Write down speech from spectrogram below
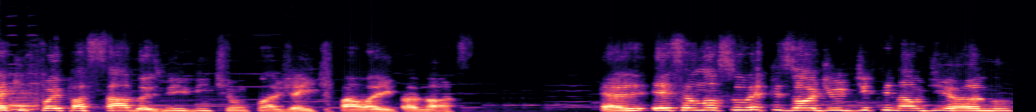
é que foi passar 2021 com a gente? Fala aí para nós. É, esse é o nosso episódio de final de ano.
